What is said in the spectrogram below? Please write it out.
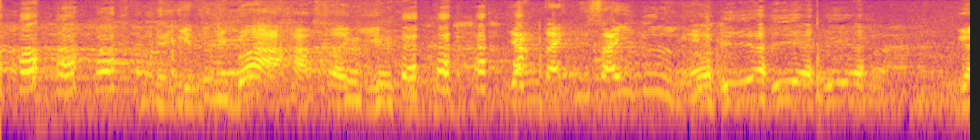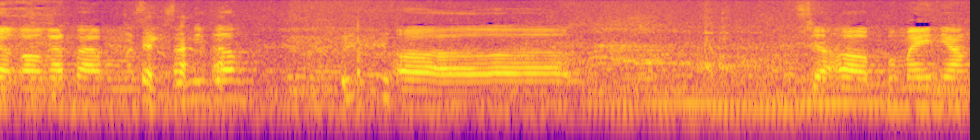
Kayak gitu dibahas lagi. Yang teknis aja dulu. oh iya iya iya Enggak kalau kata Mas Iksan ini bilang eh, si- eh, pemain yang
